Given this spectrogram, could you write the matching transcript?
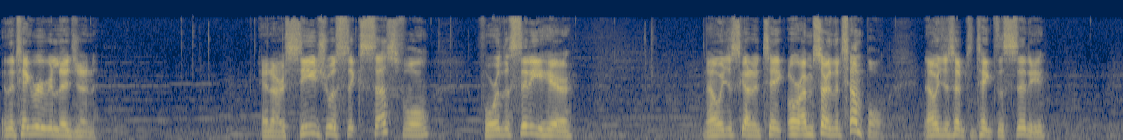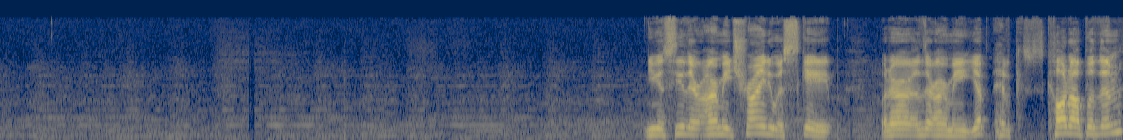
and the Tengri religion? And our siege was successful for the city here. Now we just gotta take, or I'm sorry, the temple. Now we just have to take the city. You can see their army trying to escape, but our other army, yep, have caught up with them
